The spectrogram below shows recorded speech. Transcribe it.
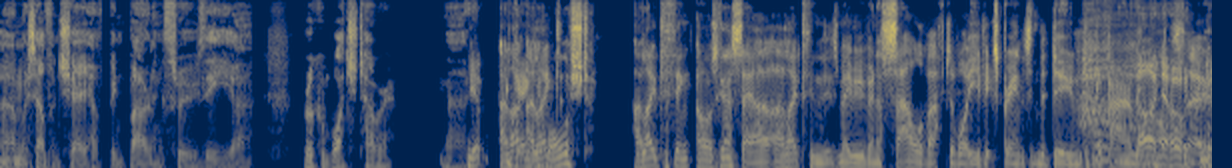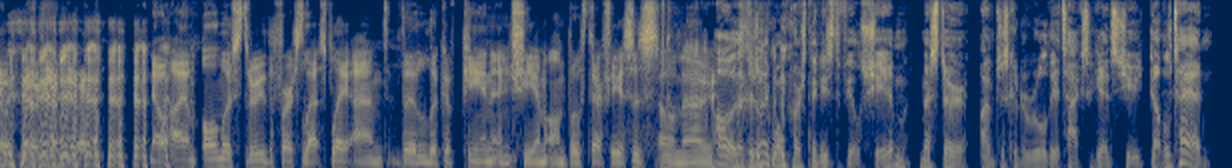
Uh, Mhm. myself and Shay have been barreling through the uh, Broken Watchtower. Uh, Yep. I like- I like to- demolished. I like to think. I was going to say. I, I like to think that it's maybe been a salve after what you've experienced in the Doom, but apparently Oh, not. no, so. no, no, no, I am almost through the first Let's Play, and the look of pain and shame on both their faces. oh no! Oh, there's only one person who needs to feel shame, Mister. I'm just going to roll the attacks against you. Double ten.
